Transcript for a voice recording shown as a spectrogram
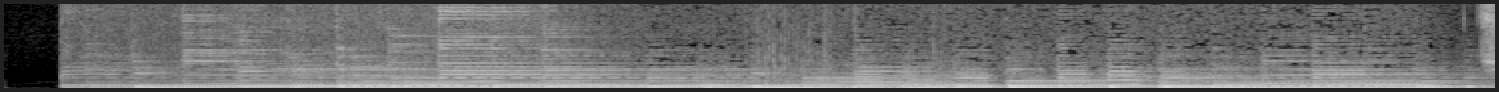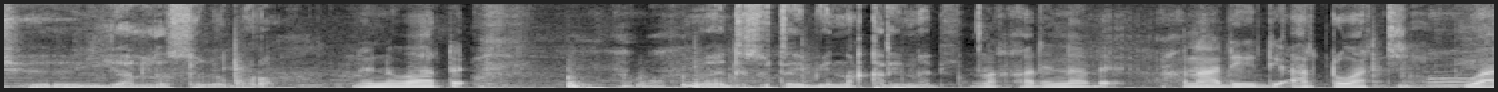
yàlla suñu borom. dana waar de. waaye te su tey bii naqari na di. naqari na de xanaa di di artuwaat ci waa.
